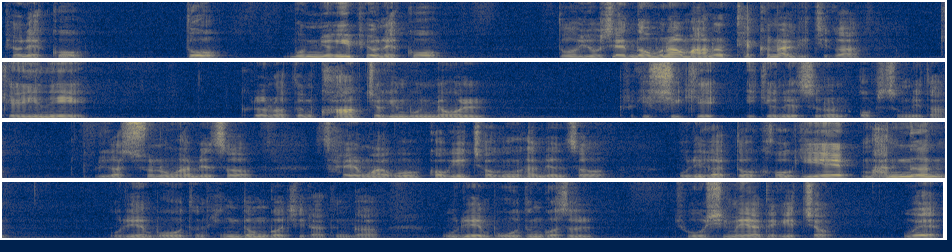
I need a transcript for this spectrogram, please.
변했고 또 문명이 변했고 또 요새 너무나 많은 테크놀로지가 개인이 그런 어떤 과학적인 문명을 그렇게 쉽게 이겨낼 수는 없습니다. 우리가 순응하면서 사용하고 거기에 적응하면서 우리가 또 거기에 맞는 우리의 모든 행동 거지라든가 우리의 모든 것을 조심해야 되겠죠. 왜?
